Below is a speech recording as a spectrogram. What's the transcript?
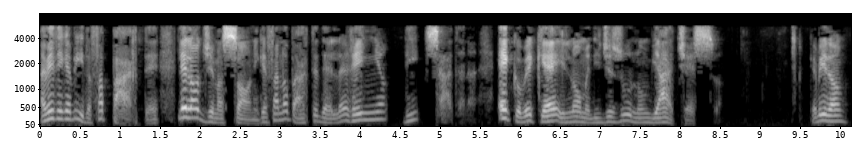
Avete capito? Fa parte, le logge massoniche fanno parte del regno di Satana. Ecco perché il nome di Gesù non vi ha accesso. Capito?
